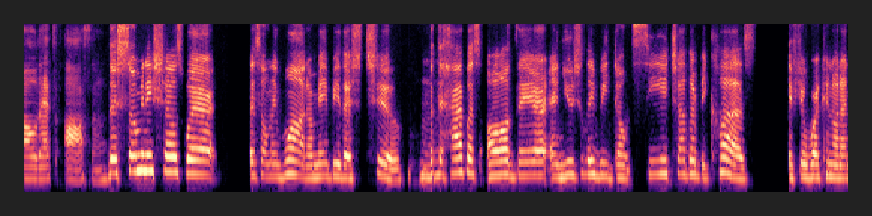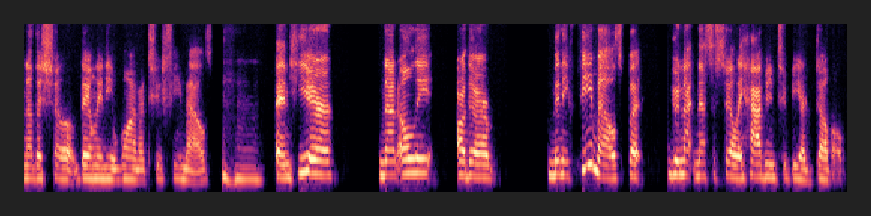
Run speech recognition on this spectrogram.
Oh, that's awesome. There's so many shows where there's only one or maybe there's 2 mm-hmm. but to have us all there and usually we don't see each other because if you're working on another show, they only need one or two females. Mm-hmm. And here, not only are there many females, but you're not necessarily having to be a double.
